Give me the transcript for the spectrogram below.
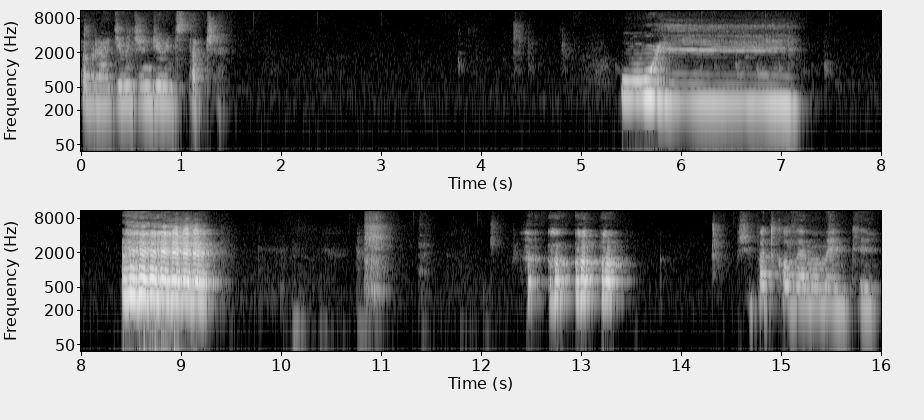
Dobra, 99 starczy. Uj. Przypadkowe momenty.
